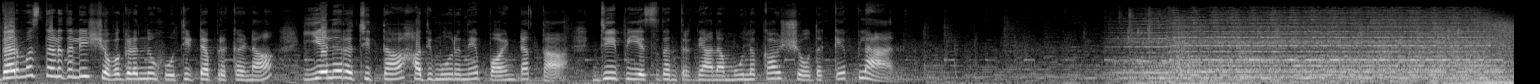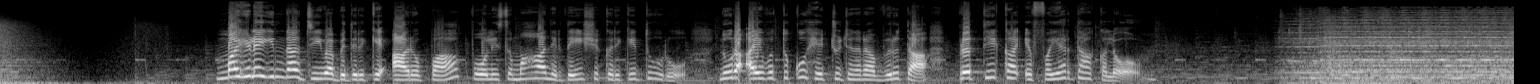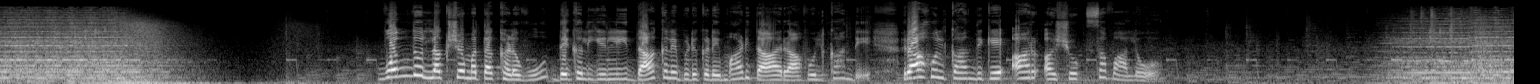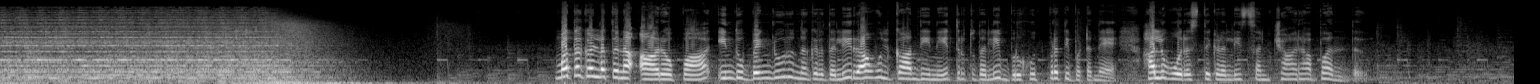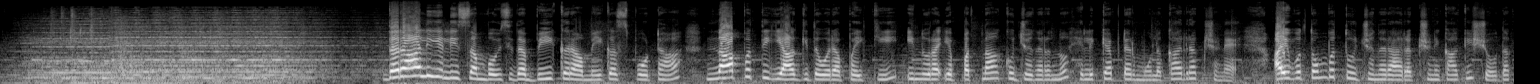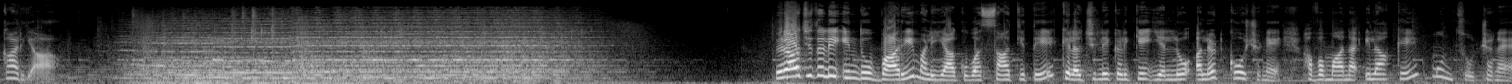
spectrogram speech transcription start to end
ಧರ್ಮಸ್ಥಳದಲ್ಲಿ ಶವಗಳನ್ನು ಹೂತಿಟ್ಟ ಪ್ರಕರಣ ಎಲ್ಲರ ಚಿತ್ತ ಹದಿಮೂರನೇ ಪಾಯಿಂಟ್ನತ್ತ ಜಿಪಿಎಸ್ ತಂತ್ರಜ್ಞಾನ ಮೂಲಕ ಶೋಧಕ್ಕೆ ಪ್ಲಾನ್. ಮಹಿಳೆಯಿಂದ ಜೀವ ಬೆದರಿಕೆ ಆರೋಪ, ಪೊಲೀಸ್ ಮಹಾನಿರ್ದೇಶಕರಿಗೆ ದೂರು. ನೂರ ಐವತ್ತಕ್ಕೂ ಹೆಚ್ಚು ಜನರ ವಿರುದ್ಧ ಪ್ರತ್ಯೇಕ ಎಫ್ಐಆರ್ ದಾಖಲು. ಒಂದು ಲಕ್ಷ ಮತ ಕಳವು ದೆಹಲಿಯಲ್ಲಿ ದಾಖಲೆ ಬಿಡುಗಡೆ ಮಾಡಿದ ರಾಹುಲ್ ಗಾಂಧಿ. ರಾಹುಲ್ ಗಾಂಧಿಗೆ ಆರ್ ಅಶೋಕ್ ಸವಾಲು. ಮತಗಳ್ಳತನ ಆರೋಪ, ಇಂದು ಬೆಂಗಳೂರು ನಗರದಲ್ಲಿ ರಾಹುಲ್ ಗಾಂಧಿ ನೇತೃತ್ವದಲ್ಲಿ ಬೃಹತ್ ಪ್ರತಿಭಟನೆ. ಹಲವು ರಸ್ತೆಗಳಲ್ಲಿ ಸಂಚಾರ ಬಂದ್. ದರಾಲಿಯಲ್ಲಿ ಸಂಭವಿಸಿದ ಭೀಕರ ಮೇಘಸ್ಫೋಟ ನಾಪತ್ತೆಯಾಗಿದ್ದವರ ಪೈಕಿ ಇನ್ನೂರ ಎಪ್ಪತ್ನಾಲ್ಕು ಜನರನ್ನು ಹೆಲಿಕಾಪ್ಟರ್ ಮೂಲಕ ರಕ್ಷಣೆ, ಐವತ್ತೊಂಬತ್ತು ಜನರ ರಕ್ಷಣೆಗಾಗಿ ಶೋಧ ಕಾರ್ಯ. ರಾಜ್ಯದಲ್ಲಿ ಇಂದು ಭಾರೀ ಮಳೆಯಾಗುವ ಸಾಧ್ಯತೆ, ಕೆಲ ಜಿಲ್ಲೆಗಳಿಗೆ ಯೆಲ್ಲೋ ಅಲರ್ಟ್ ಘೋಷಣೆ, ಹವಾಮಾನ ಇಲಾಖೆ ಮುನ್ಸೂಚನೆ.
